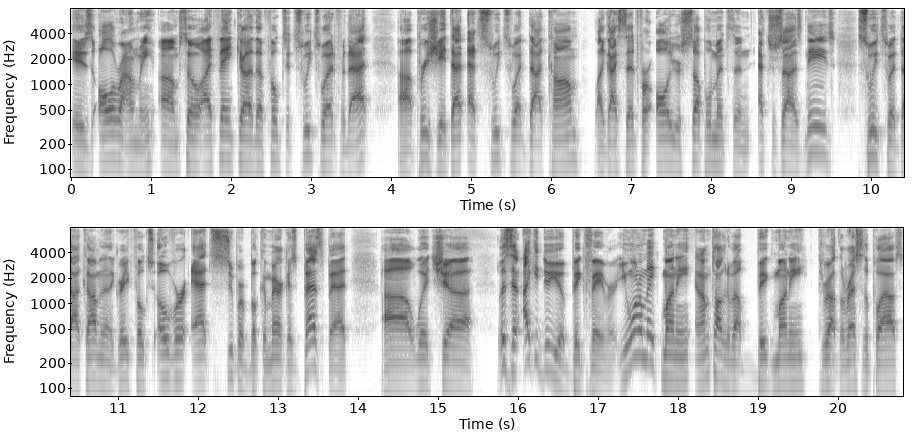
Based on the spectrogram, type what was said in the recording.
is all around me. Um, so I thank uh, the folks at Sweet Sweat for that. Uh, appreciate that at sweetsweat.com. Like I said, for all your supplements and exercise needs, sweetsweat.com. And then the great folks over at Superbook, America's best bet, uh, which, uh, listen, I could do you a big favor. You want to make money, and I'm talking about big money throughout the rest of the playoffs.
